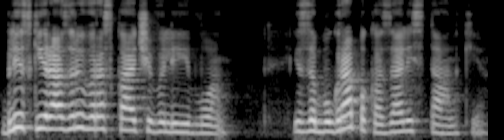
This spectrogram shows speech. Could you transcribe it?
Близкие разрывы раскачивали его. Из-за бугра показались танки.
